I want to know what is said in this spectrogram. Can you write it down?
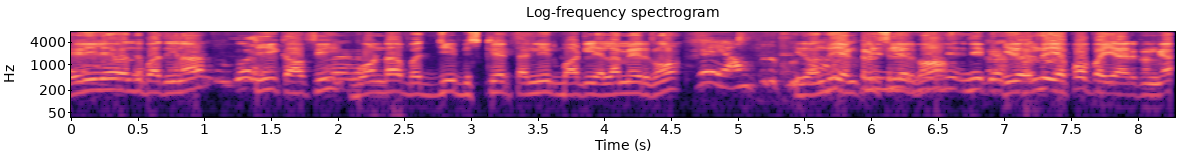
வெளியிலே வந்து பாத்தீங்கன்னா tea coffee bonda bajji biscuit தண்ணீர் பாட்டில் எல்லாமே இருக்கும். இது வந்து என்ட்ரன்ஸ்ல இருக்கும். இது வந்து எப்போ பையா இருக்குங்க?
